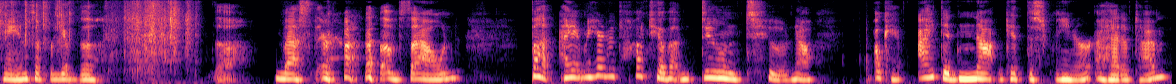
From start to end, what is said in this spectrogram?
pain, so forgive the the mess there of sound. But I am here to talk to you about Dune 2. Now, okay, I did not get the screener ahead of time.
